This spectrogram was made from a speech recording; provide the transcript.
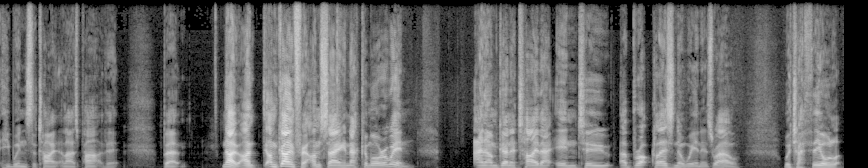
he wins the title as part of it. But no, I'm I'm going for it. I'm saying Nakamura win, and I'm going to tie that into a Brock Lesnar win as well, which I feel.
